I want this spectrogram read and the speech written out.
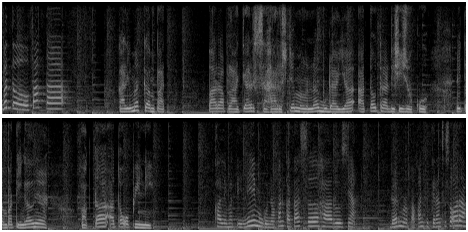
Betul, fakta. Kalimat keempat. Para pelajar seharusnya mengenal budaya atau tradisi suku di tempat tinggalnya. Fakta atau opini. Kalimat ini menggunakan kata seharusnya dan merupakan pikiran seseorang.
